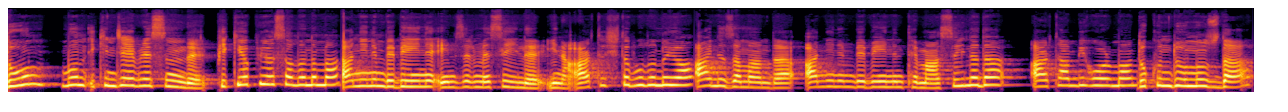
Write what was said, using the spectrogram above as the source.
doğumun ikinci evresinde pik yapıyor salınımı. Annenin bebeğini emzirmesiyle yine artışta bulunuyor. Aynı zamanda annenin bebeğinin temasıyla da artan bir hormon. Dokunduğumuzda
